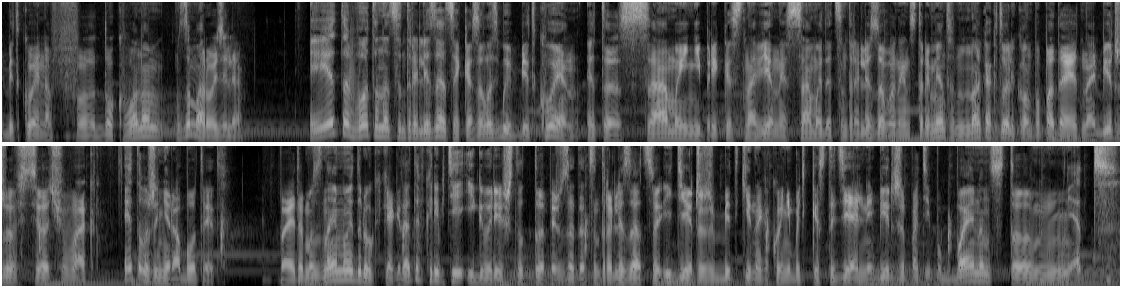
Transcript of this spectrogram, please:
биткоинов до Квона заморозили. И это вот она централизация, казалось бы, биткоин — это самый неприкосновенный, самый децентрализованный инструмент, но как только он попадает на биржу, все, чувак, это уже не работает. Поэтому знай, мой друг, когда ты в крипте и говоришь, что топишь за децентрализацию и держишь битки на какой-нибудь кастодиальной бирже по типу Binance, то нет,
